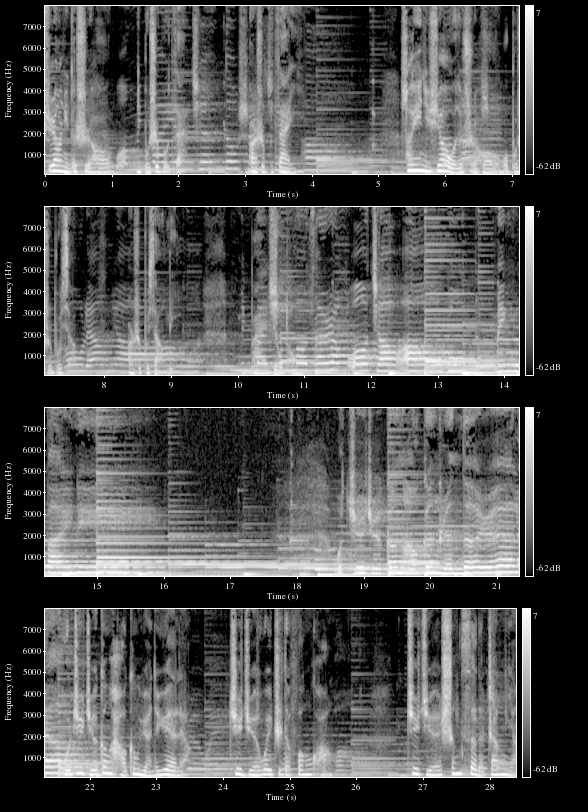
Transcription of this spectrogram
需要你的时候，你不是不在，而是不在意。所以你需要我的时候，我不是不想，而是不想理。白流通。我拒绝更好更圆的月亮，我拒绝更好更圆的月亮，拒绝未知的疯狂，拒绝声色的张扬，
